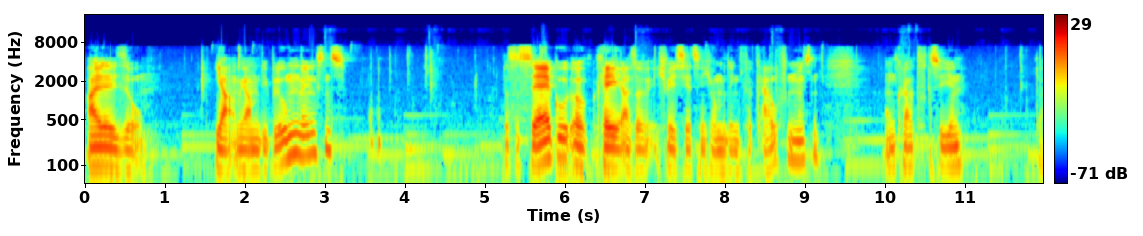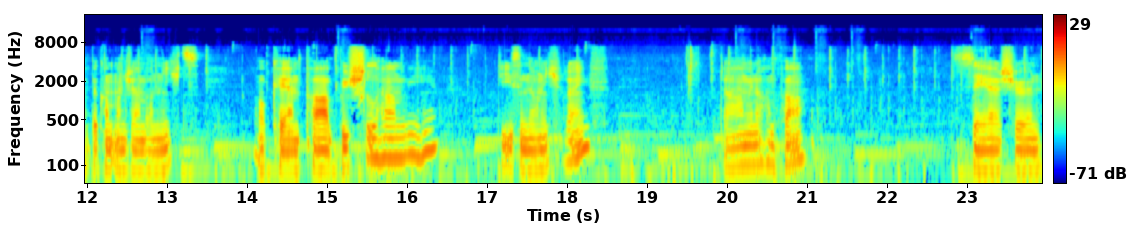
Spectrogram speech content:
Also. Ja, wir haben die Blumen wenigstens. Das ist sehr gut. Okay, also ich will es jetzt nicht unbedingt verkaufen müssen. Unkraut ziehen. Da bekommt man scheinbar nichts. Okay, ein paar Büschel haben wir hier. Die sind noch nicht reif. Da haben wir noch ein paar. Sehr schön.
